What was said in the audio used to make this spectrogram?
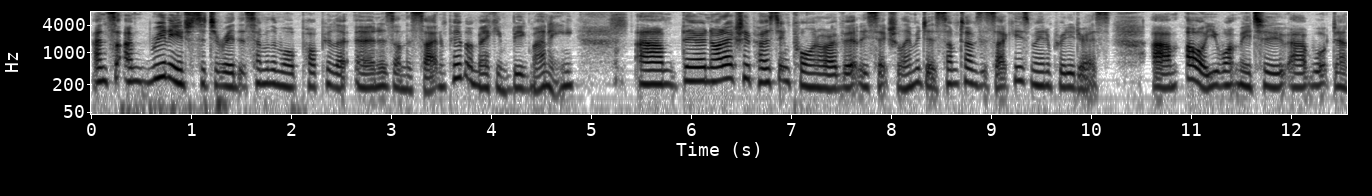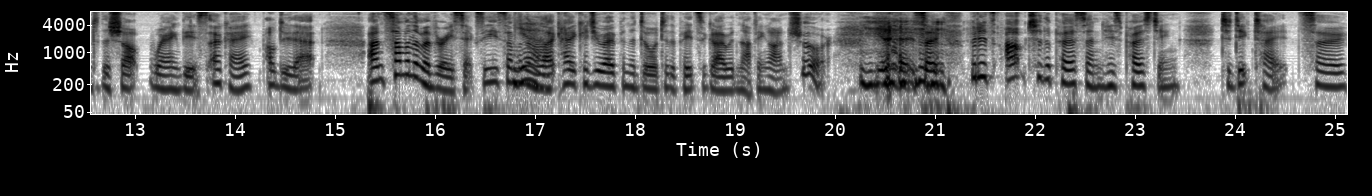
And so I'm really interested to read that some of the more popular earners on the site, and people are making big money, um, they're not actually posting porn or overtly sexual images. Sometimes it's like, here's me in a pretty dress. Um, oh, you want me to uh, walk down to the shop wearing this? Okay, I'll do that. And some of them are very sexy. Some of them are like, hey, could you open the door to the pizza guy with nothing on? Sure. You know, so, but it's up to the person who's posting to dictate. So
